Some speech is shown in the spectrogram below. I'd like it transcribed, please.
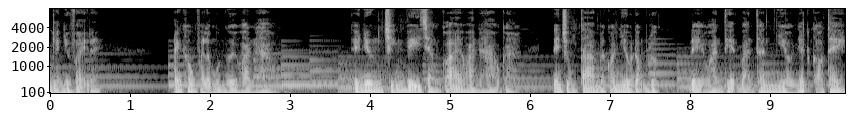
Anh là như vậy đấy. Anh không phải là một người hoàn hảo. Thế nhưng chính vì chẳng có ai hoàn hảo cả, nên chúng ta mới có nhiều động lực để hoàn thiện bản thân nhiều nhất có thể.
